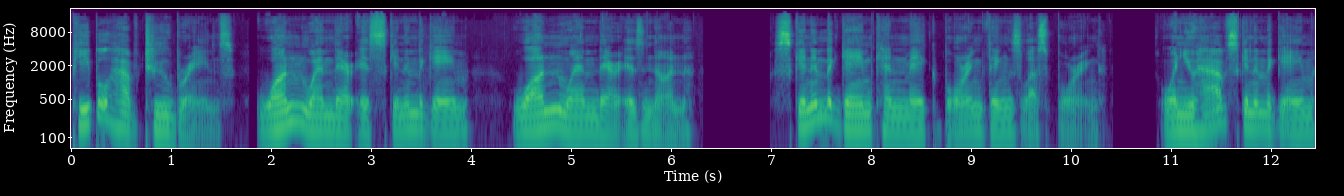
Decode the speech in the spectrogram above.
People have two brains one when there is skin in the game, one when there is none. Skin in the game can make boring things less boring. When you have skin in the game,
